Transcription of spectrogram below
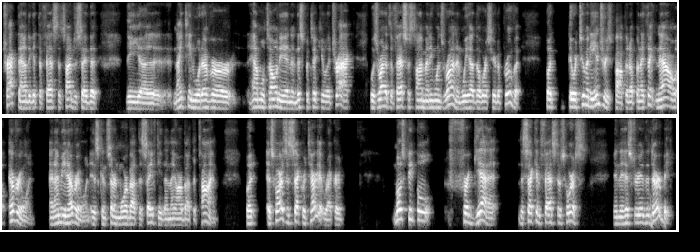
track down to get the fastest time to say that the uh, 19 whatever Hambletonian in this particular track was run at the fastest time anyone's run, and we had the horse here to prove it. But there were too many injuries popping up. And I think now everyone, and I mean everyone, is concerned more about the safety than they are about the time. But as far as the Secretariat record, most people forget the second fastest horse in the history of the Derby.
